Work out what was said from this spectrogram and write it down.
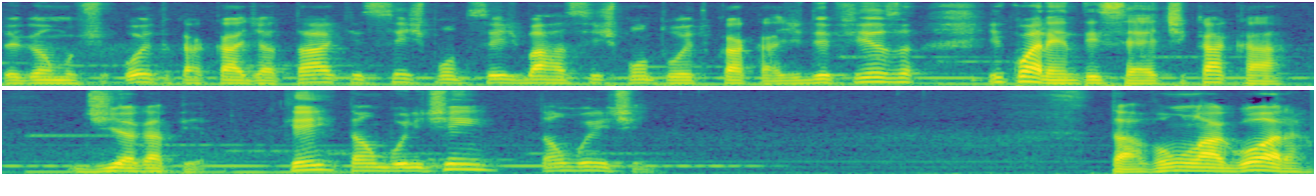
Pegamos 8 kk de ataque, 6.6 barra 6.8 kk de defesa e 47 kk de HP. Ok? Tão bonitinho? Tão bonitinho. Tá, vamos lá agora.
